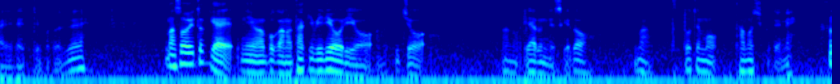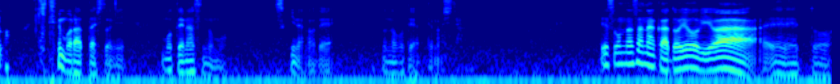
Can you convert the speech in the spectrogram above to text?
え入れっていうことでね、まあそういう時には僕あの焚き火料理を一応、あの、やるんですけど、まあ、とても楽しくてね、来てもらった人にもてなすのも好きなので、そんなことやってました。で、そんなさなか土曜日は、えっ、ー、と、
